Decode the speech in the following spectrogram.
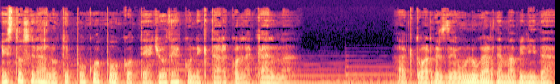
Esto será lo que poco a poco te ayude a conectar con la calma, a actuar desde un lugar de amabilidad,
